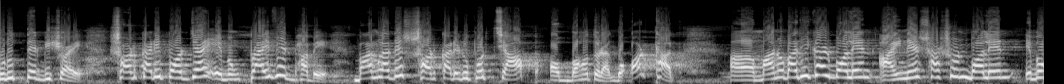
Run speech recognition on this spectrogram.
গুরুত্বের বিষয়ে সরকারি পর্যায়ে এবং প্রাইভেটভাবে বাংলাদেশ সরকারের উপর চাপ অব্যাহত রাখব। অর্থাৎ মানবাধিকার বলেন, আইনের শাসন বলেন এবং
